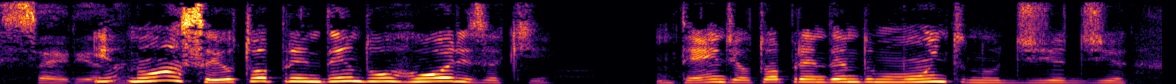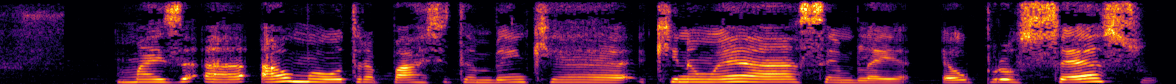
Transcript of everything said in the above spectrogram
Séria. E, né? Nossa, eu estou aprendendo horrores aqui. Entende? Eu estou aprendendo muito no dia a dia. Mas há, há uma outra parte também que, é, que não é a Assembleia, é o processo,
